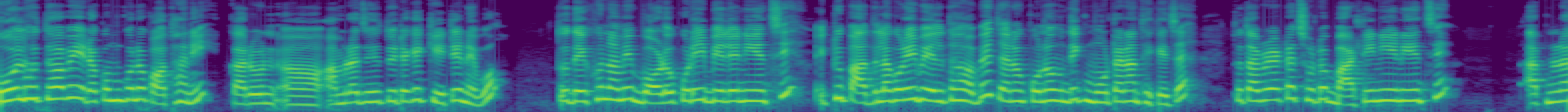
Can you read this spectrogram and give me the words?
গোল হতে হবে এরকম কোনো কথা নেই, কারণ আমরা যেহেতু এটাকে কেটে নেব। তো দেখুন আমি বড় করেই বেলে নিয়েছি। একটু পাতলা করেই বেলতে হবে যেন কোনো দিক মোটা না থেকে যায়। তো তারপরে একটা ছোট বাটি নিয়ে নিয়েছি। আপনারা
